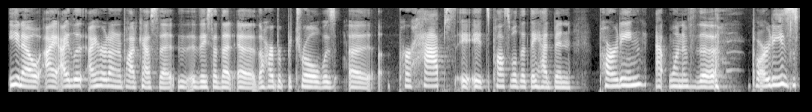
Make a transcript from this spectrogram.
you know, I I, I heard on a podcast that they said that uh, the harbor patrol was uh, perhaps it, it's possible that they had been partying at one of the parties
